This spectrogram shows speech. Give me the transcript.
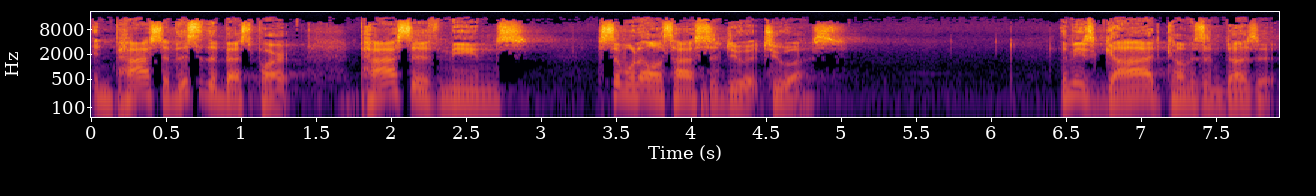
In passive, this is the best part. Passive means someone else has to do it to us. That means God comes and does it.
